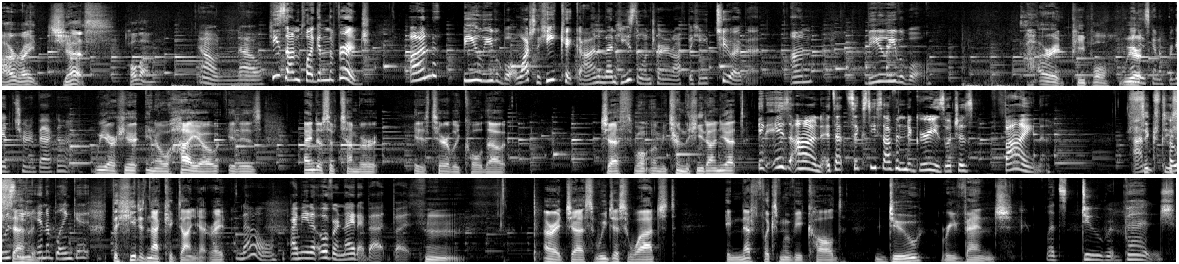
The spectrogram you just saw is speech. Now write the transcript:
All right, Jess. Hold on. Oh no. He's unplugging the fridge. Unbelievable. And watch the heat kick on, and then he's the one turning off the heat too, I bet. Unbelievable. All right, people. We then are he's gonna forget to turn it back on. we are here in Ohio. It is end of September. It is terribly cold out. Jess won't let me turn the heat on yet. It is on. It's at 67 degrees, which is fine. I'm 67. cozy in a blanket. The heat is not kicked on yet, right? No, I mean overnight, I bet, but Hmm. All right, Jess. We just watched a Netflix movie called Do Revenge. let's do revenge.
